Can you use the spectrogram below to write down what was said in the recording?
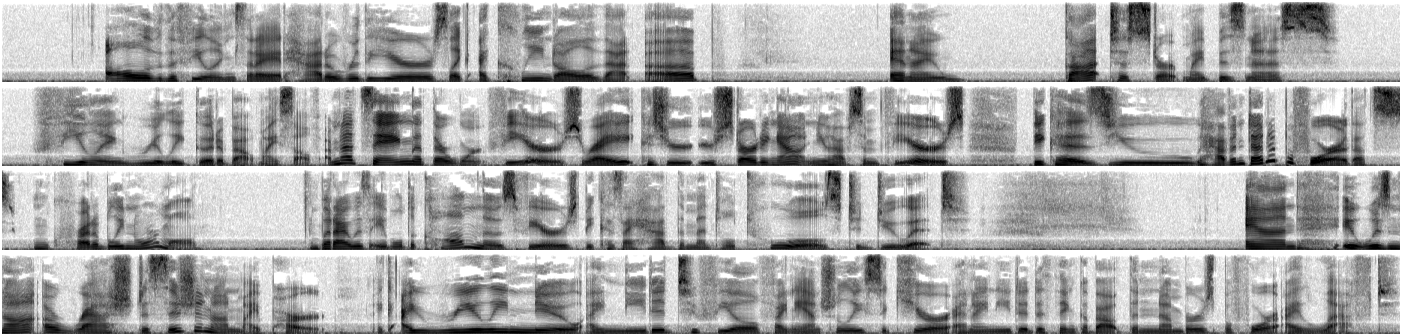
all of the feelings that I had had over the years. Like, I cleaned all of that up and I got to start my business feeling really good about myself. I'm not saying that there weren't fears, right? Because you're you're starting out and you have some fears because you haven't done it before. That's incredibly normal. But I was able to calm those fears because I had the mental tools to do it. And it was not a rash decision on my part. Like, I really knew I needed to feel financially secure and I needed to think about the numbers before I left.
